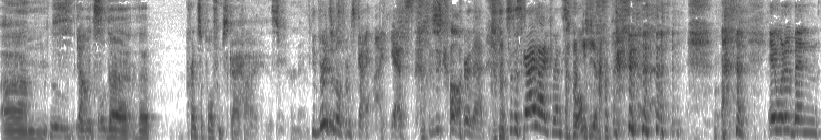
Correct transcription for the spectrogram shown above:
Um, Who it's the the principal from Sky High is her name. The principal from Sky High. Yes, let's just call her that. So the Sky High principal. yeah, it would have been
